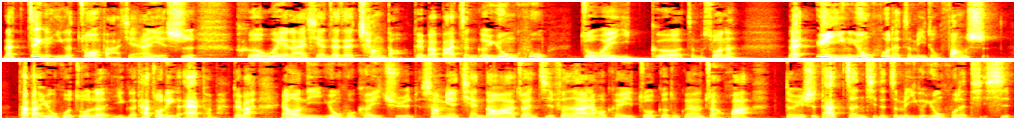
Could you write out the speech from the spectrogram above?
那这个一个做法显然也是和未来现在在倡导，对吧？把整个用户作为一个怎么说呢？来运营用户的这么一种方式，他把用户做了一个，他做了一个 app 嘛，对吧？然后你用户可以去上面签到啊、赚积分啊，然后可以做各种各样的转化，等于是它整体的这么一个用户的体系。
